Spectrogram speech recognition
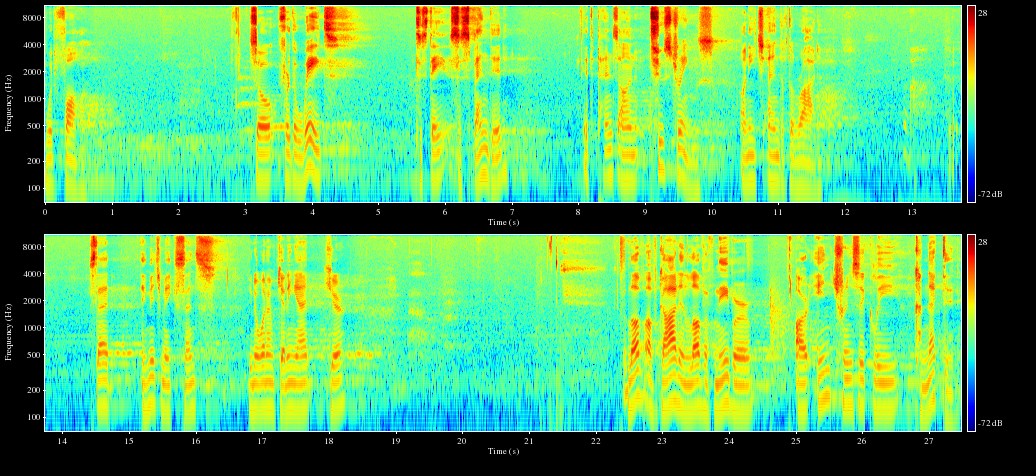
would fall. So, for the weight to stay suspended, it depends on two strings on each end of the rod. Does that image make sense? You know what I'm getting at here? Love of God and love of neighbor are intrinsically connected.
